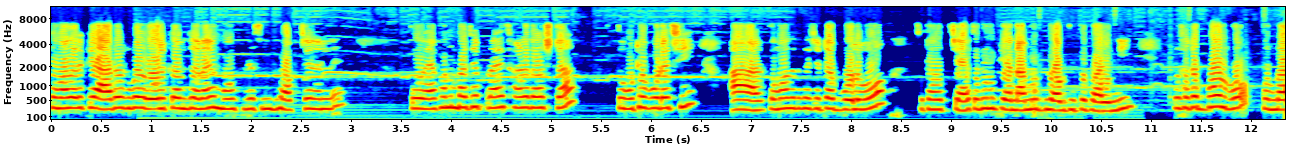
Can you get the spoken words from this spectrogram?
তোমাদেরকে আরও একবার ওয়েলকাম জানাই মোটিভেশন ব্লগ চ্যানেলে তো এখন বাজে প্রায় সাড়ে দশটা। তো উঠে পড়েছি। আর তোমাদেরকে যেটা বলব, সেটা হচ্ছে এতদিন কেন আমি ব্লগ দিতে পারিনি? তো সেটা বলব, তোমরা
